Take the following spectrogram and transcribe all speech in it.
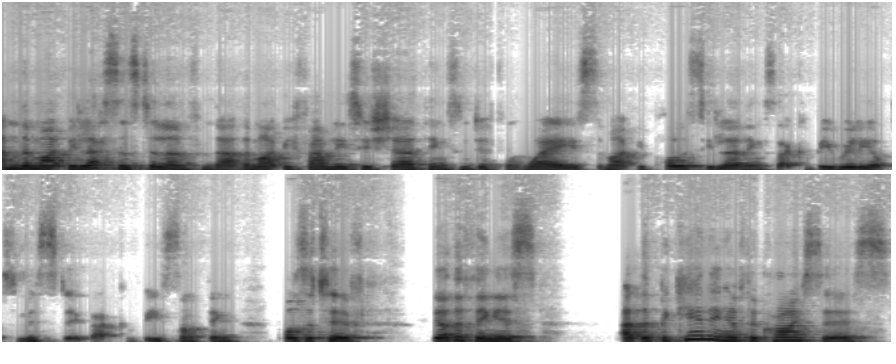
And there might be lessons to learn from that. There might be families who share things in different ways. There might be policy learnings that could be really optimistic. That could be something positive. The other thing is, at the beginning of the crisis,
